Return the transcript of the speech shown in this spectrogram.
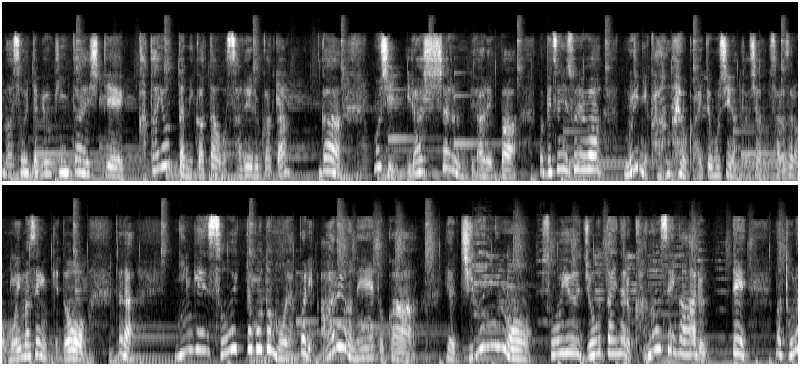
まあ、そういった病気に対して偏った見方をされる方がもしいらっしゃるんであれば、まあ、別にそれは無理に考えを変えてほしいなんて私はさらさら思いませんけどただ人間そういったこともやっぱりあるよねとかいや自分にもそういう状態になる可能性があるって、まあ、捉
